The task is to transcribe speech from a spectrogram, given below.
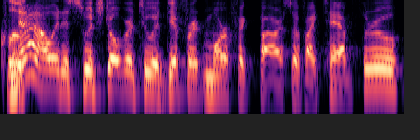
Close. Now it has switched over to a different morphic bar. So if I tab through,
